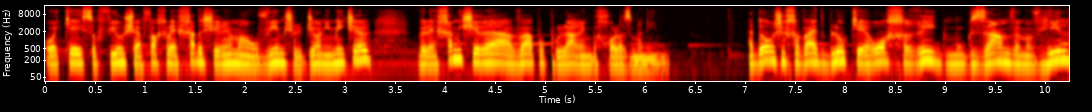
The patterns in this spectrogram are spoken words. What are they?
או A Case of You שהפך לאחד השירים האהובים של ג'וני מיטשל, ולאחד משירי האהבה הפופולריים בכל הזמנים. הדור שחווה את בלו כאירוע חריג, מוגזם ומבהיל,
